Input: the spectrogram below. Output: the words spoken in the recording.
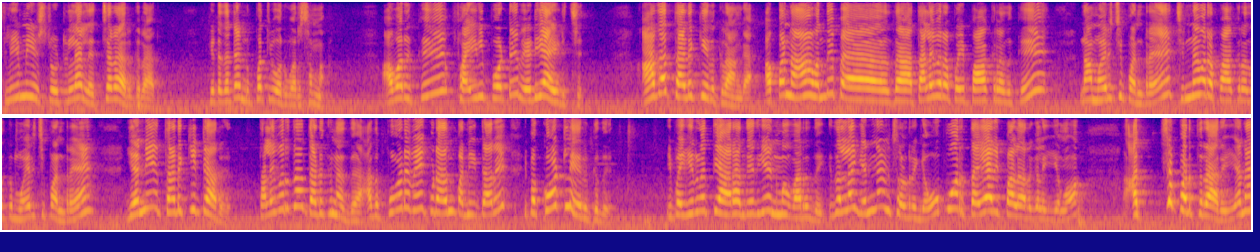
ஃபிலிம் இன்ஸ்டியூட்டில் லெக்சராக இருக்கிறார். கிட்டத்தட்ட முப்பத்தி ஒரு வருஷமா. அவருக்கு ஃபைல் போட்டு ரெடி ஆயிடுச்சு. அதை தடுக்கி இருக்கிறாங்க. அப்போ நான் வந்து இப்போ தலைவரை போய் பார்க்குறதுக்கு நான் முயற்சி பண்ணுறேன் சின்னவரை பார்க்குறதுக்கு முயற்சி பண்ணுறேன் என்னையும் தடுக்கிட்டாரு. தலைவர் தான் தடுக்குனது. அது போடவே கூடாதுன்னு பண்ணிட்டாரு. இப்போ கோர்ட்டில் இருக்குது. இப்போ இருபத்தி ஆறாம் தேதியே என்னமோ வருது. இதெல்லாம் என்னன்னு சொல்கிறீங்க ஒவ்வொரு தயாரிப்பாளர்களையும் அச்சப்படுத்துகிறாரு ஏன்னா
